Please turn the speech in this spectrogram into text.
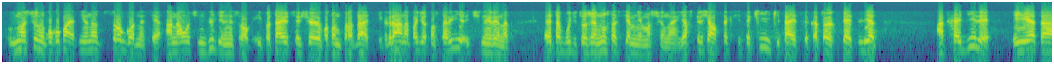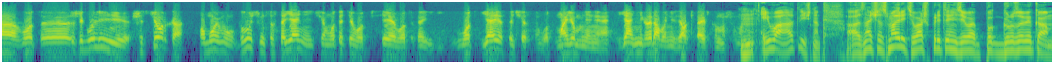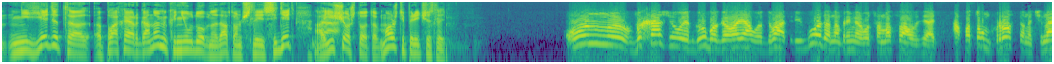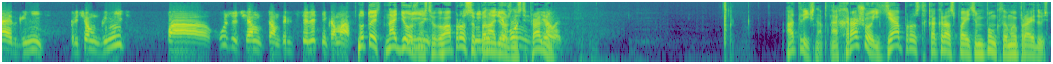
машину покупают не на срок годности, а на очень длительный срок и пытаются еще ее потом продать. И когда она пойдет на вторичный рынок, это будет уже ну совсем не машина. Я встречал в такси такие китайцы, которые пять лет отходили и это вот э, Жигули шестерка, по-моему, в лучшем состоянии, чем вот эти вот все вот это. Вот я, если честно, вот мое мнение, я никогда бы не взял китайскую машину. Иван, отлично. А, значит, смотрите, ваши претензии по грузовикам не едет, а, плохая эргономика, неудобно, да, в том числе и сидеть. А да. А еще что-то можете перечислить? Он выхаживает, грубо говоря, вот 2-3 года, например, вот самосвал взять, а потом просто начинает гнить. Причем гнить похуже, чем там 30-летний КАМАЗ. Ну, то есть надежность, и, вопросы и по надежности, правильно? Сделать. Отлично. А, хорошо, я просто как раз по этим пунктам и пройдусь.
